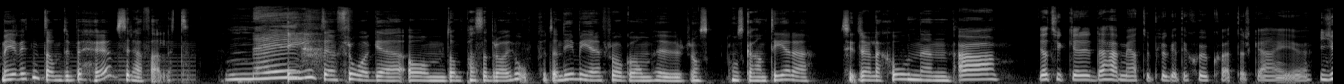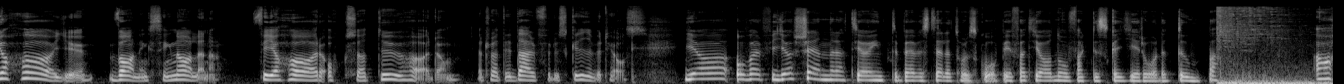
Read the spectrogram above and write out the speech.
Men jag vet inte om det behövs i det här fallet. Det Nej. är inte en fråga om de passar bra ihop utan det är mer en fråga om hur de, hon ska hantera sin relationen. Ja, jag tycker det här med att du pluggar till sjuksköterska är ju... Jag hör ju varningssignalerna. För jag hör också att du hör dem. Jag tror att det är därför du skriver till oss. Ja, och varför jag känner att jag inte behöver ställa ett horoskop är för att jag nog faktiskt ska ge rådet dumpa. Ah,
